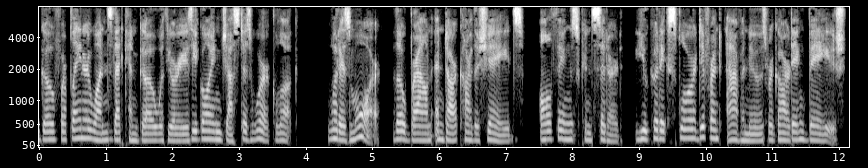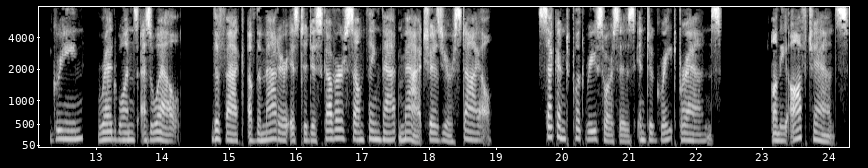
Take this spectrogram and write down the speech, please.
Go for plainer ones that can go with your easygoing just as work look. What is more, though brown and dark are the shades, all things considered, you could explore different avenues regarding beige, green, red ones as well. The fact of the matter is to discover something that matches your style. Second, put resources into great brands. On the off chance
